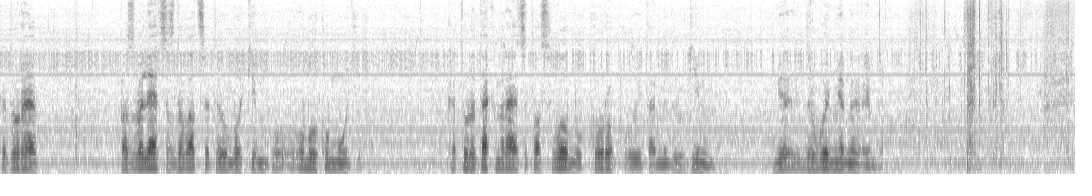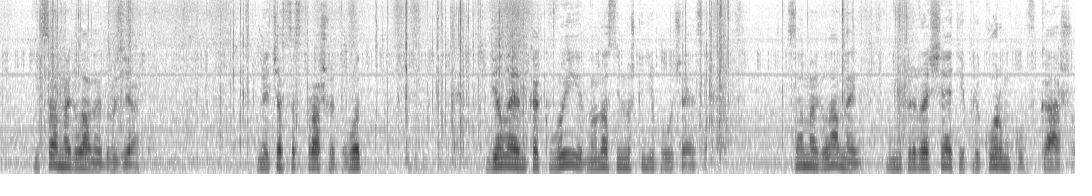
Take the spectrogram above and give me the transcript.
которая позволяет создаваться этой облаке, облаку мути, которая так нравится толстолобу, коропу и, там, и другим, и другой мирной рыбе. И самое главное, друзья, меня часто спрашивают, вот делаем как вы, но у нас немножко не получается. Самое главное, не превращайте прикормку в кашу.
